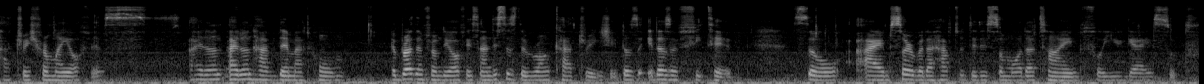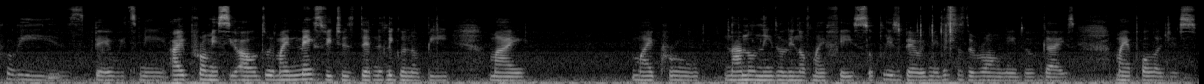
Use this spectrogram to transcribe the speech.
cartridge from my office. I don't I don't have them at home. I brought them from the office and this is the wrong cartridge. It does it doesn't fit it. So I'm sorry but I have to do this some other time for you guys. So please bear with me. I promise you I'll do it. My next video is definitely gonna be my micro nano needling of my face so please bear with me this is the wrong needle guys my apologies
